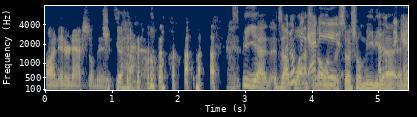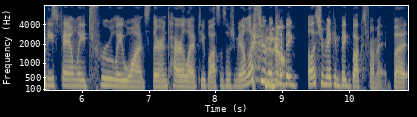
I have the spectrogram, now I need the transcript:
on international news. Yeah, yeah, it's not blasted any, all over social media. I don't think any family truly wants their entire life to be blasted on social media, unless you're making no. a big, unless you're making big bucks from it. But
